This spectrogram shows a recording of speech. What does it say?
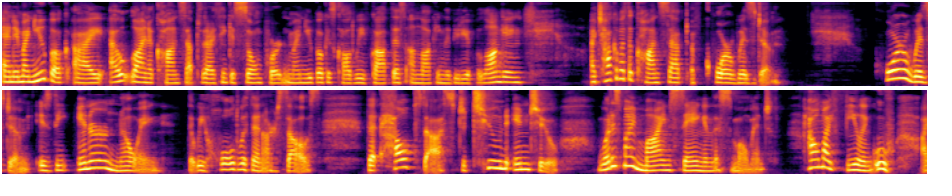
And in my new book, I outline a concept that I think is so important. My new book is called We've Got This Unlocking the Beauty of Belonging. I talk about the concept of core wisdom. Core wisdom is the inner knowing that we hold within ourselves that helps us to tune into what is my mind saying in this moment? How am I feeling? Ooh, I,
